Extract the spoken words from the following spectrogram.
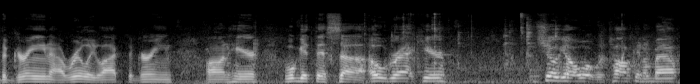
the green. I really like the green on here. We'll get this uh, rack here and show y'all what we're talking about.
